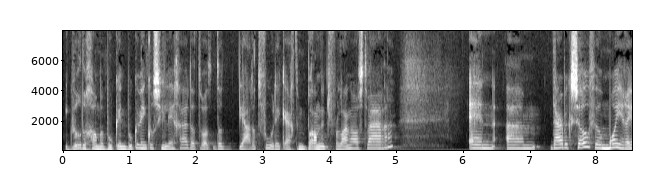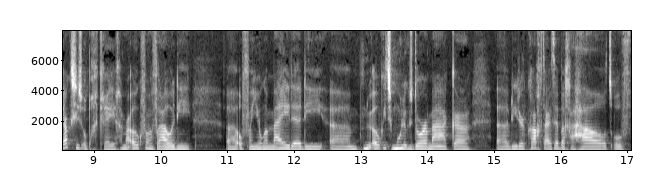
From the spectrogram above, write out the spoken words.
ik wilde gewoon mijn boek in de boekenwinkel zien liggen. Dat, was, dat, ja, dat voelde ik echt een brandend verlangen als het ware. En um, daar heb ik zoveel mooie reacties op gekregen. Maar ook van vrouwen die, uh, of van jonge meiden die nu ook iets moeilijks doormaken. Uh, die er kracht uit hebben gehaald. Of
